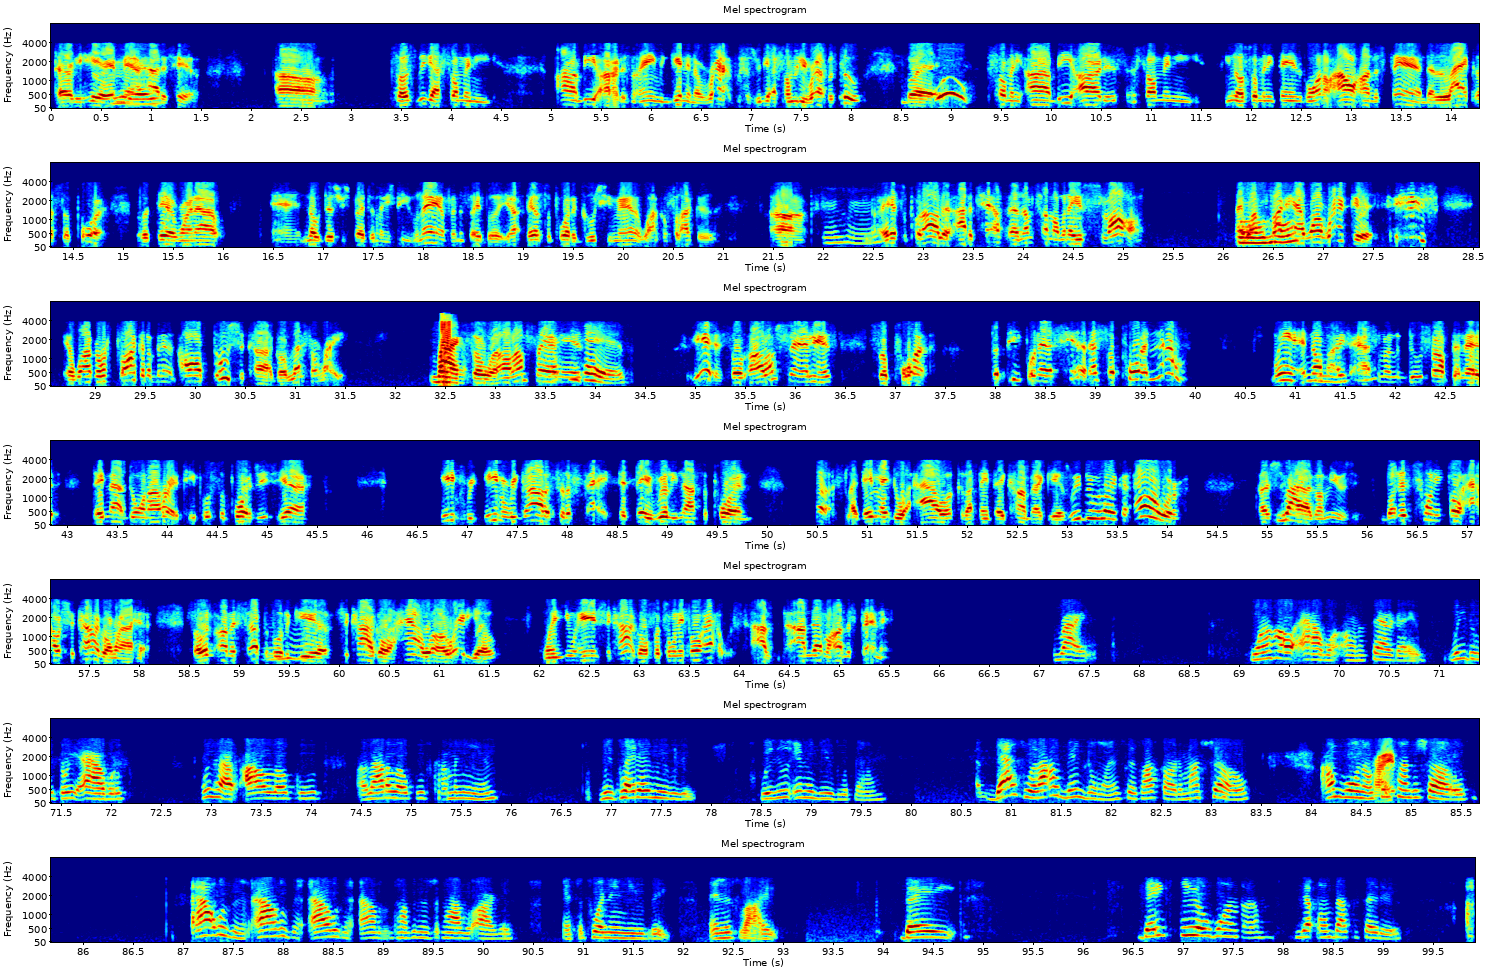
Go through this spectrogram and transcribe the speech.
Dirty Harry, man, hot as hell. Um so we got so many R and B artists. I ain't even getting into rap because we got so many rappers too. But Woo. so many R and B artists and so many you know so many things going on. I don't understand the lack of support. But they'll run out and no disrespect to these people now, I'm finna say, but y'all, they'll support a Gucci Mane, a Waka Flocka, Uh, Mhm. they support all the out of town, and I'm talking about when they small. Like Mhm. Waka Flocka had one record, and Waka Flocka have been all through Chicago, left and right. Right. So all I'm saying is, Yes. yeah. So all I'm saying is support the people that's here that's supporting them. We ain't, nobody's Mhm. asking them to do something that they're not doing already. People support GCI, even even regardless of the fact that they really not supporting us. Like they may do an hour because I think they come back is we do like an hour of Chicago music, but it's 24 hour Chicago around here. So it's unacceptable Mhm. to give Chicago an hour of radio when you in Chicago for 24 hours. I I never understand it. Right. One whole hour on a Saturday. We do three hours. We have all locals, a lot of locals coming in. We play their music. We do interviews with them. That's what I've been doing since I started my show. I'm going on Right. 600 shows, hours and hours and hours and hours and talking to Chicago artists and supporting their music. And it's like they they still wanna. Yep, I'm about to say this.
